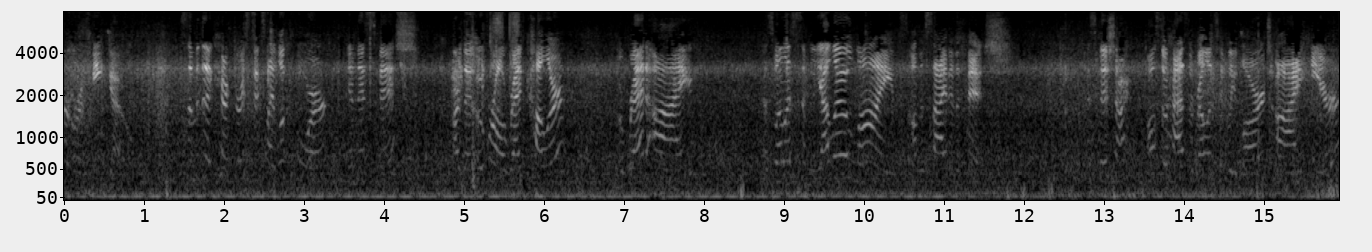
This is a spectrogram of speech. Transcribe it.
or a mingo. Some of the characteristics I look for in this fish are the overall red color, a red eye, as well as some yellow lines on the side of the fish. This fish also has a relatively large eye here,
